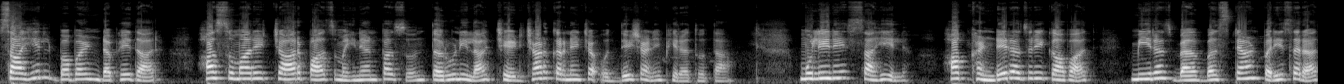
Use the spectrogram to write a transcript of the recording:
साहिल बबन डफेदार हा सुमारे चार पाच महिन्यांपासून तरुणीला छेडछाड करण्याच्या उद्देशाने फिरत होता. मुलीने साहिल हा खंडेराजुरी गावात मिरज ब बसस्टँड परिसरात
